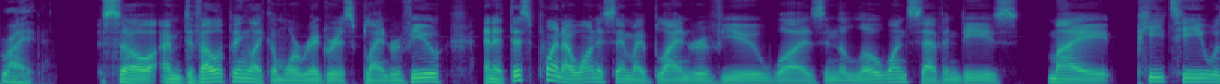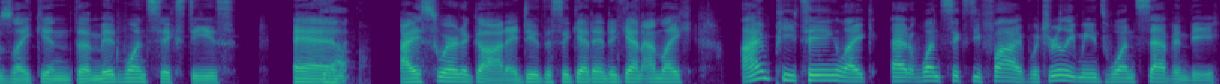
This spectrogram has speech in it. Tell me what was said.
Right. So I'm developing like a more rigorous blind review. And at this point, I want to say my blind review was in the low 170s. My PT was like in the mid 160s. And Yeah. I swear to God, I do this again and again. I'm like, I'm PTing like at 165, which really means 170.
